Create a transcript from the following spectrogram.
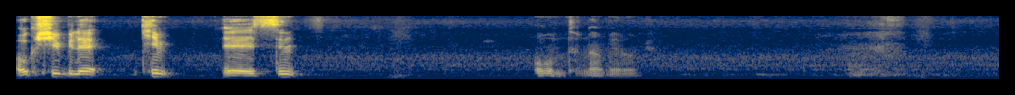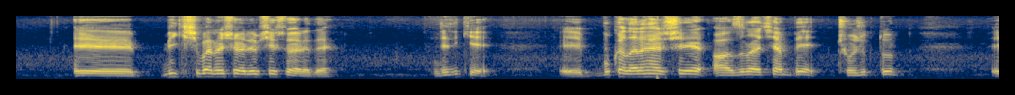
O kişi bile kim ee, sin Oğlum tırnağım yorulmuş. Ee, bir kişi bana şöyle bir şey söyledi. Dedi ki e, bu kadar her şeye ağzını açan bir çocuktun. E,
